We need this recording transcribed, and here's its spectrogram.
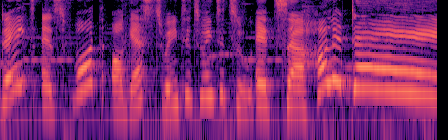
Date is 4th August 2022. It's a holiday!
